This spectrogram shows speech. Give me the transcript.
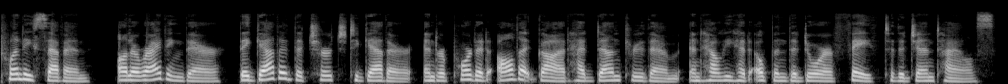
27. On arriving there, they gathered the church together and reported all that God had done through them and how he had opened the door of faith to the Gentiles.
